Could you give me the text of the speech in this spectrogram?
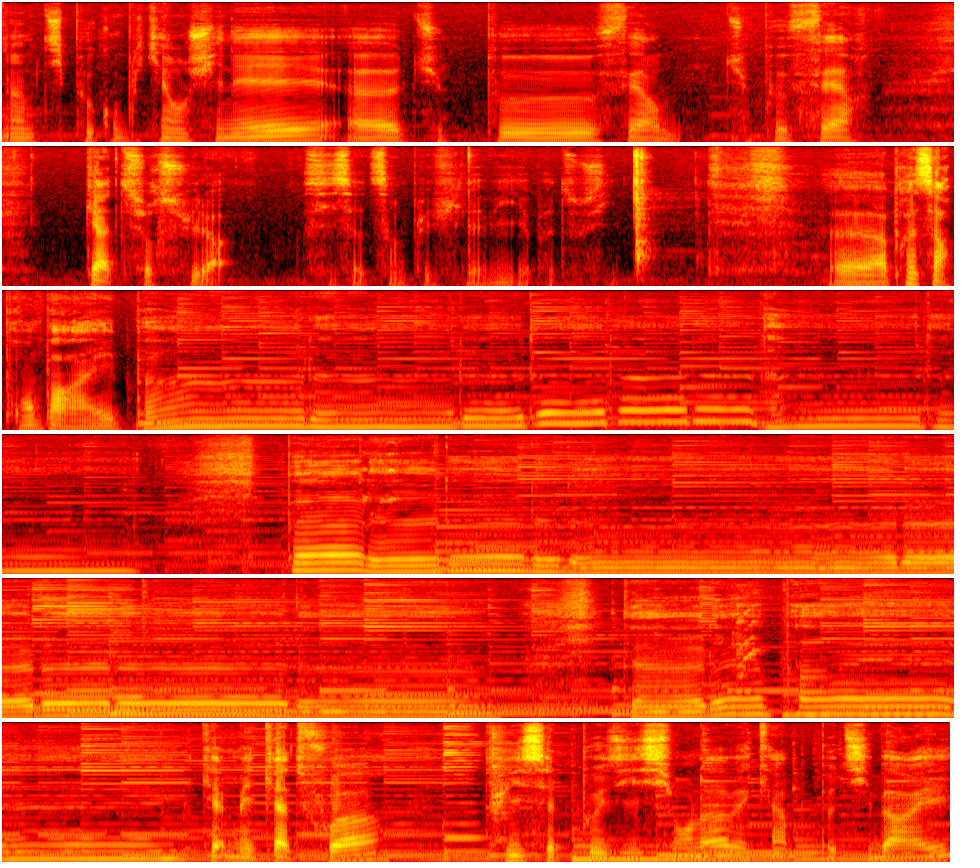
un, petit peu compliqué à enchaîner, euh, tu, peux faire, tu peux faire 4 sur celui-là. Si ça te simplifie la vie, il n'y a pas de souci. Euh, après, ça reprend pareil. Mais quatre fois, puis cette position-là avec un petit barré,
